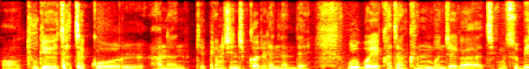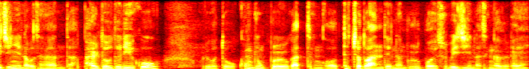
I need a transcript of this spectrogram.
어, 두 개의 자책골을 하는 병신짓거리를 했는데 울버의 가장 큰 문제가 지금 수비진이라고 생각한다. 발도 느리고 그리고 또 공중볼 같은 거 대처도 안 되는 울버의 수비진이라 생각을 해.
